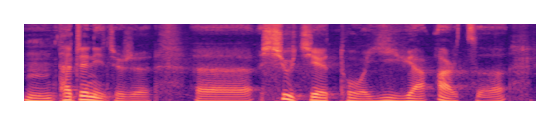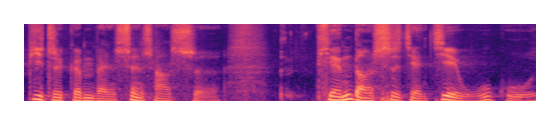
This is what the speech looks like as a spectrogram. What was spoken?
嗯，他这里就是呃，修解脱意愿二则，必知根本圣上师。天道世间皆无故，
